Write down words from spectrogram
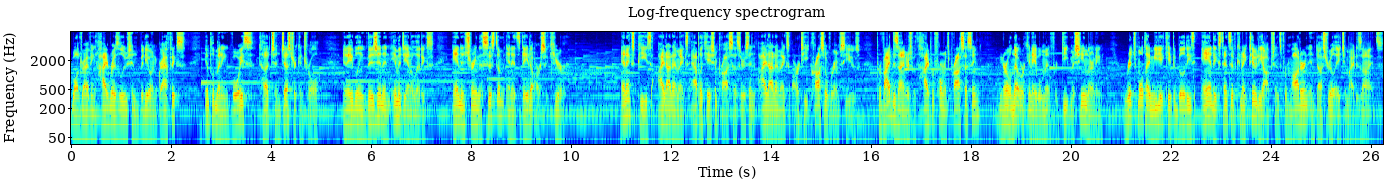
while driving high resolution video and graphics, implementing voice, touch, and gesture control, enabling vision and image analytics, and ensuring the system and its data are secure. NXP's i.MX application processors and i.MX RT crossover MCUs provide designers with high performance processing, neural network enablement for deep machine learning, rich multimedia capabilities, and extensive connectivity options for modern industrial HMI designs.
